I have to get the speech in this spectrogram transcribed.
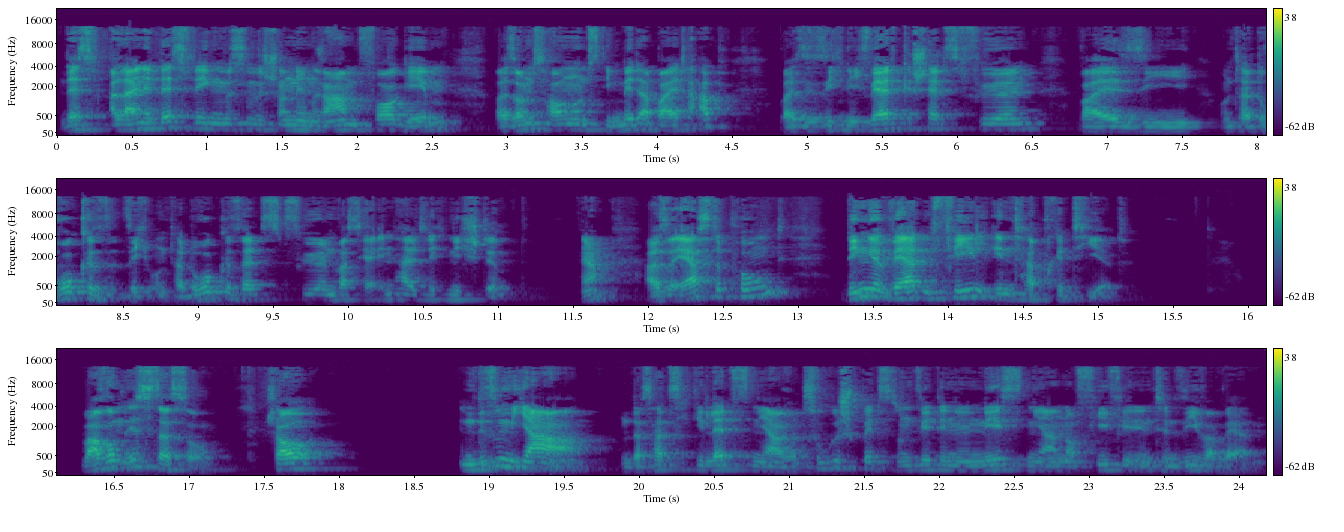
Des, alleine deswegen müssen wir schon den Rahmen vorgeben, weil sonst hauen uns die Mitarbeiter ab, weil sie sich nicht wertgeschätzt fühlen, weil sie unter Druck, sich unter Druck gesetzt fühlen, was ja inhaltlich nicht stimmt. Ja? Also erster Punkt, Dinge werden fehlinterpretiert. Warum ist das so? Schau, in diesem Jahr, und das hat sich die letzten Jahre zugespitzt und wird in den nächsten Jahren noch viel, viel intensiver werden,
